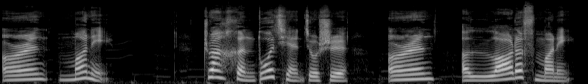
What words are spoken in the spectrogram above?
earn money，赚很多钱就是 earn a lot of money。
